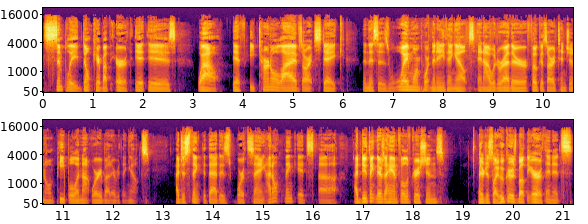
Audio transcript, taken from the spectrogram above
simply don't care about the earth. It is wow. If eternal lives are at stake, then this is way more important than anything else. And I would rather focus our attention on people and not worry about everything else. I just think that that is worth saying. I don't think it's. Uh, I do think there's a handful of Christians. They're just like, who cares about the earth? And it's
